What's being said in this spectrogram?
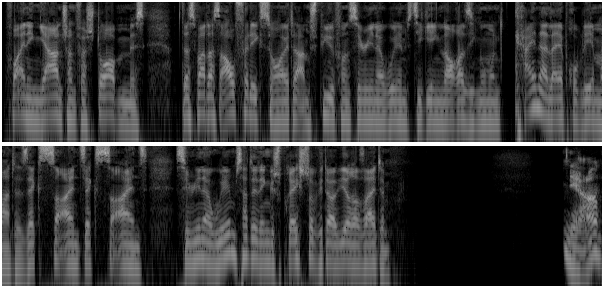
vor einigen Jahren schon verstorben ist. Das war das auffälligste heute am Spiel von Serena Williams, die gegen Laura Siegemund keinerlei Probleme hatte. 6 zu 1, 6 zu 1. Serena Williams hatte den Gesprächsstoff wieder auf ihrer Seite. Ja,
